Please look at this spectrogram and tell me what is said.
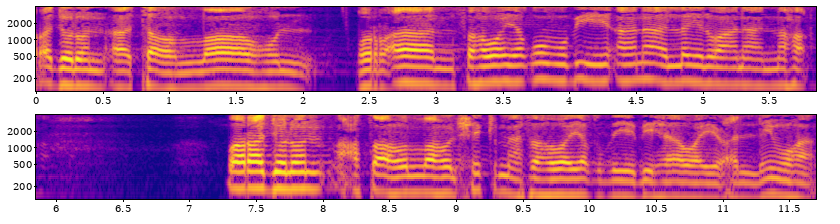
رجل آتاه الله القرآن فهو يقوم به آناء الليل وآناء النهار. ورجل أعطاه الله الحكمة فهو يقضي بها ويعلمها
